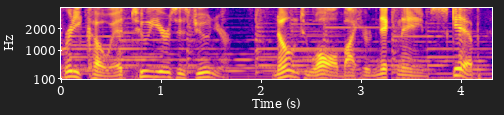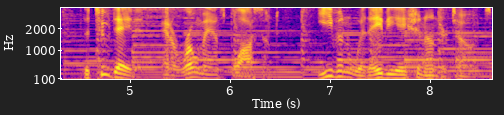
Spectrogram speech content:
pretty co ed two years his junior. Known to all by her nickname Skip, the two dated and a romance blossomed, even with aviation undertones.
